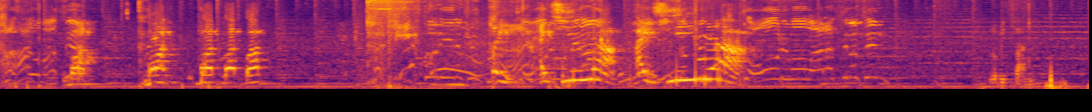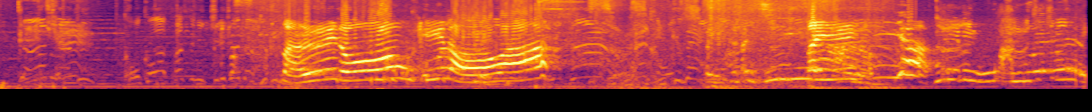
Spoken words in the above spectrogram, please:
パスを回す บอลบอลบอลบอลบอล ビクトリーノ君 ไอ้ไอ้เชี่ยไอ้เชี่ย ゴールを割らせません โรบินสัน ガーシャー君ここはパスに切り替えた เฮ้ยน้องคิดเหรอวะ ไอ้ ไอ้เหี้ยไอ้เหี้ยนี่ดิวันเลย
